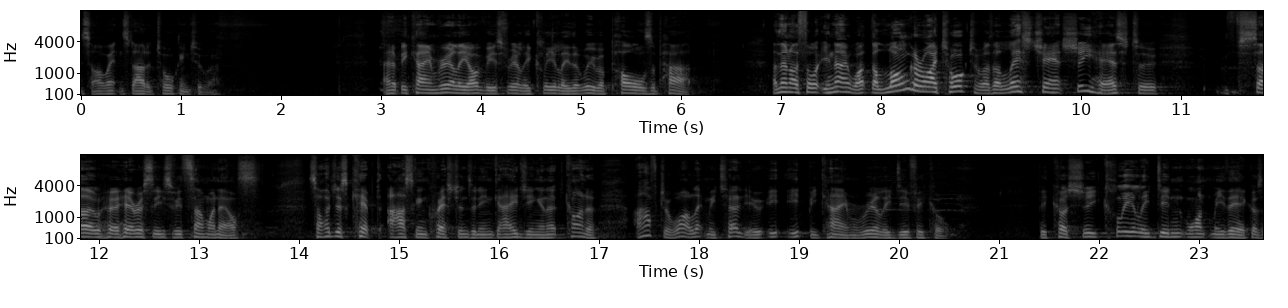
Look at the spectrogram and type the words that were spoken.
so I went and started talking to her. And it became really obvious, really clearly, that we were poles apart. And then I thought, you know what? The longer I talk to her, the less chance she has to sow her heresies with someone else. So I just kept asking questions and engaging, and it kind of after a while, let me tell you, it, it became really difficult because she clearly didn't want me there because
